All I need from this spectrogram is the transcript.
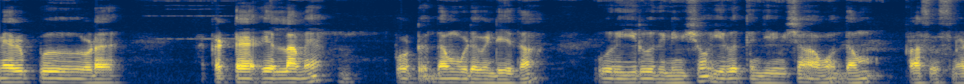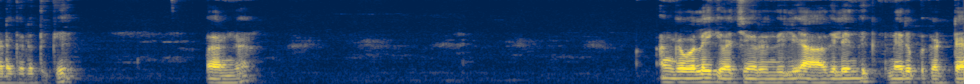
நெருப்போட கட்டை எல்லாமே போட்டு தம் விட வேண்டியது தான் ஒரு இருபது நிமிஷம் இருபத்தஞ்சி நிமிஷம் ஆகும் தம் ப்ராசஸ் நடக்கிறதுக்கு. பாருங்கள் அங்கே விலைக்கு வச்சுருந்து இல்லையா? அதுலேருந்து நெருப்பு கட்டை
